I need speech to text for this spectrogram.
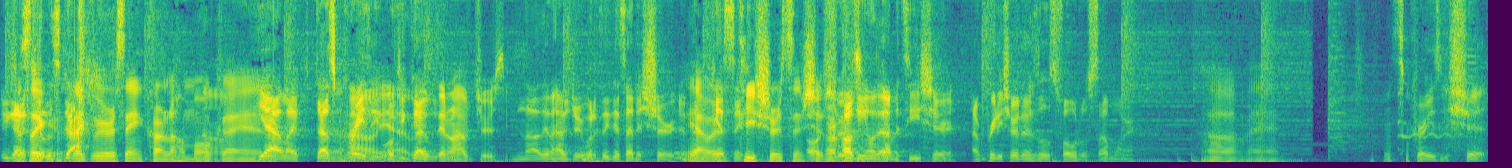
you gotta Just kill like, this guy. like we were saying, Karla Homolka No. and yeah, like that's Yeah. crazy. No, what if you guys? they don't have jersey. No, they don't have jersey. What if they just had a shirt and yeah, kissing t-shirts and Oh, shit. or shirts hugging and on that. a t-shirt? I'm pretty sure there's those photos somewhere. Oh man. It's crazy shit.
